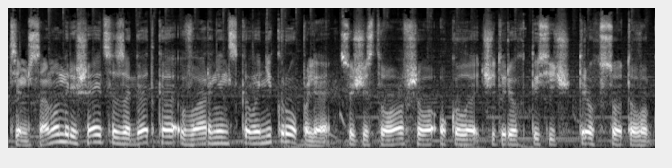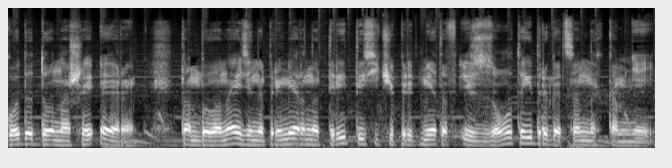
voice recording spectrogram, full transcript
Тем самым решается загадка Варнинского некрополя, существовавшего около 4300 года до нашей эры. Там было найдено примерно 3000 предметов из золота и драгоценных камней.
